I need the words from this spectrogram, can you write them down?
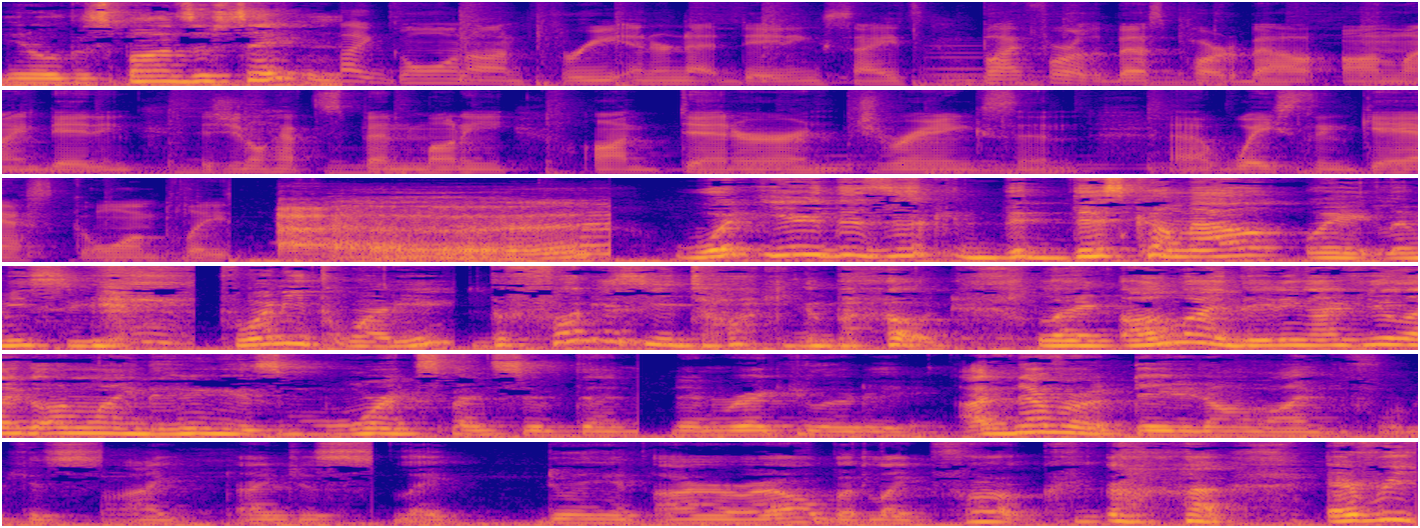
you know, the spawns of Satan. like going on free internet dating sites. By far the best part about online dating is you don't have to spend money on dinner and drinks and uh, wasting gas going places. What year does this did this come out? Wait, let me see. 2020. The fuck is he talking about? Like online dating, I feel like online dating is more expensive than than regular dating. I've never dated online before because I I just like doing it IRL, but like fuck. every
